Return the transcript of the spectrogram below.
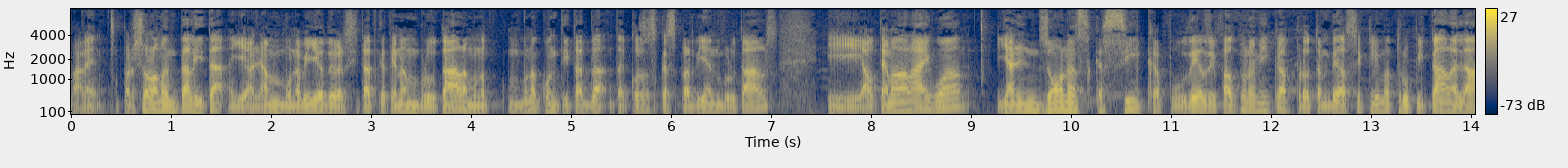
Vale? Per això la mentalitat, i allà amb una biodiversitat que tenen brutal, amb una, amb una quantitat de, de coses que es perdien brutals, i el tema de l'aigua, hi ha zones que sí que poder els hi falta una mica, però també al ser clima tropical allà,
